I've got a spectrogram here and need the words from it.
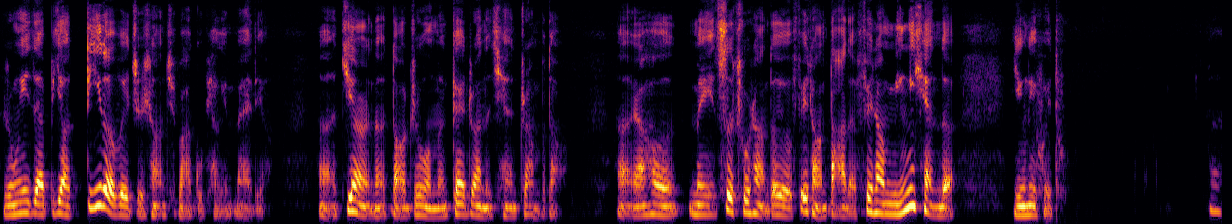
容易在比较低的位置上去把股票给卖掉。啊，进而呢导致我们该赚的钱赚不到，啊，然后每次出场都有非常大的、非常明显的盈利回吐，嗯，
